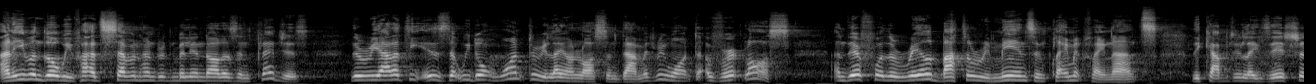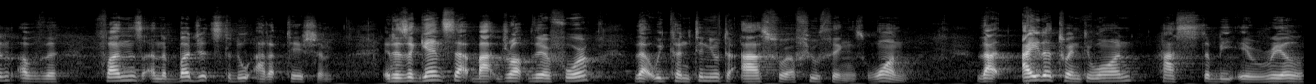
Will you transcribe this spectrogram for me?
and even though we've had $700 million in pledges, the reality is that we don't want to rely on loss and damage, we want to avert loss. And therefore, the real battle remains in climate finance, the capitalization of the funds and the budgets to do adaptation. It is against that backdrop, therefore, that we continue to ask for a few things. One, that IDA 21 has to be a real,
